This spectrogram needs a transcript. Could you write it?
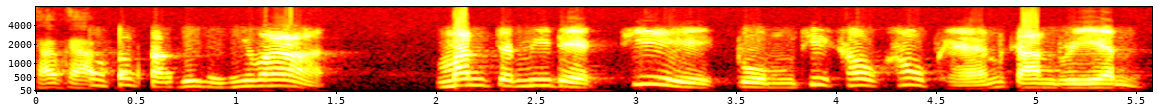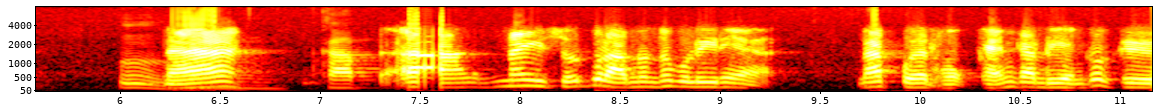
ครับครับ ต้องต้องกล่าวดูอย่างนี้ว่า มันจะมีเด็กที่กลุ่มที่เข้าเข้าแผนการเรียนอืมนะครับ อ่าในสวนกุหลาบนนทบุรีเนี่ยนะเปิดหกแผนการเรียนก็คือ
